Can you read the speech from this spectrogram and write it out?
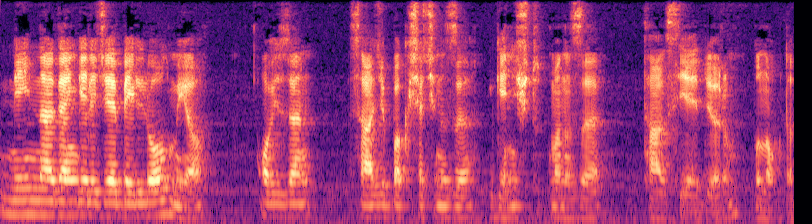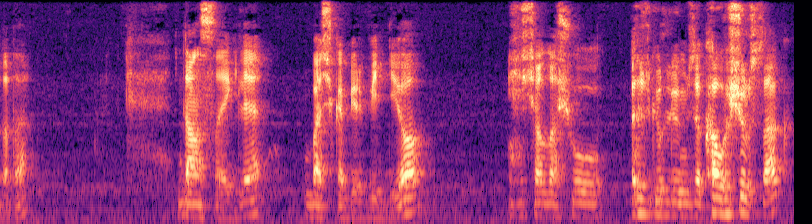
neyin nereden geleceği belli olmuyor. O yüzden sadece bakış açınızı geniş tutmanızı tavsiye ediyorum bu noktada da. Dansla ilgili başka bir video. İnşallah şu özgürlüğümüze kavuşursak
